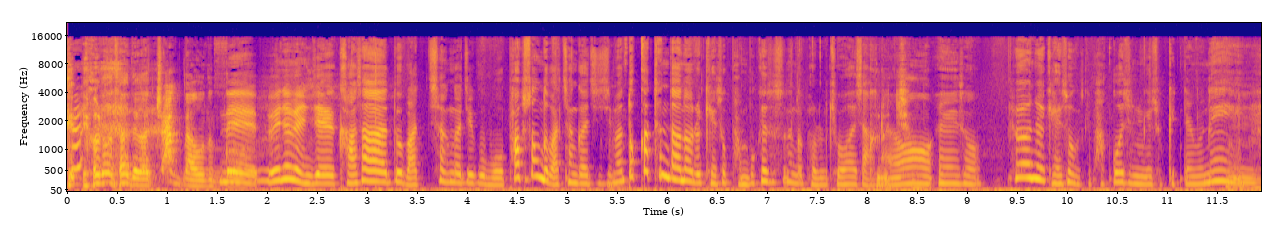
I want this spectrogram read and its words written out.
여러 단어가 쫙 나오는 거. 네, 왜냐면 이제 가사도 마찬가지고 뭐 팝송도 마찬가지지만 똑같은 단어를 계속 반복해서 쓰는 걸 별로 좋아하지 않아요. 그렇죠. 네, 그래서 표현을 계속 이렇게 바꿔주는 게 좋기 때문에 음.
